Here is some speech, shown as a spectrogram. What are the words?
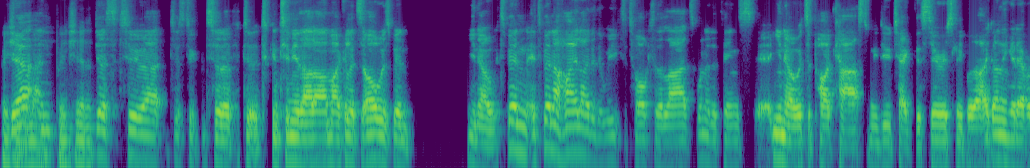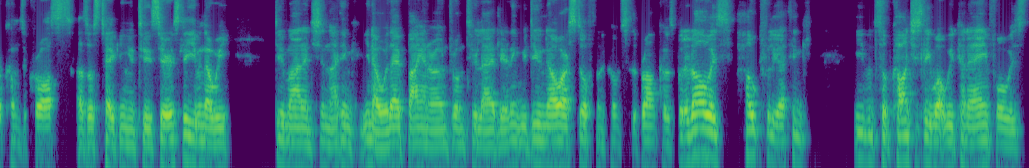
Appreciate yeah, it, and appreciate it. Just to uh, just to sort of to, to continue that on, Michael, it's always been you know it's been it's been a highlight of the week to talk to the lads one of the things you know it's a podcast and we do take this seriously but i don't think it ever comes across as us taking it too seriously even though we do manage. And I think, you know, without banging our own drum too loudly, I think we do know our stuff when it comes to the Broncos. But it always, hopefully, I think even subconsciously, what we kind of aim for was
